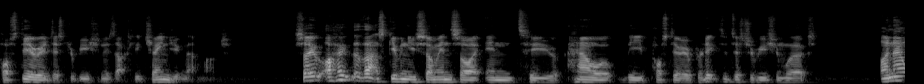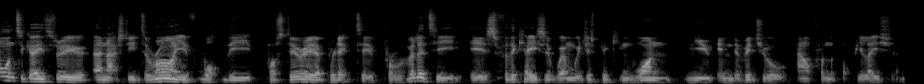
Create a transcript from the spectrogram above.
posterior distribution is actually changing that much. So I hope that that's given you some insight into how the posterior predictive distribution works. I now want to go through and actually derive what the posterior predictive probability is for the case of when we're just picking one new individual out from the population.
